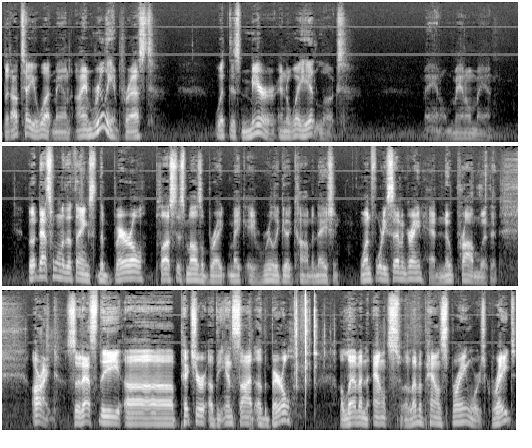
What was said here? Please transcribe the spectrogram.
But I'll tell you what, man, I am really impressed with this mirror and the way it looks. Man, oh man, oh man. But that's one of the things. The barrel plus this muzzle brake make a really good combination. 147 grain had no problem with it. All right, so that's the uh, picture of the inside of the barrel. 11 ounce, 11 pound spring works great.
